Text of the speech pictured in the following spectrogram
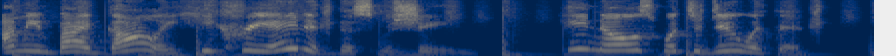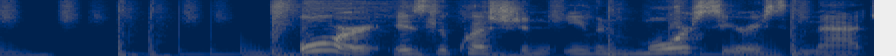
I mean, by golly, he created this machine. He knows what to do with it. Or is the question even more serious than that?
